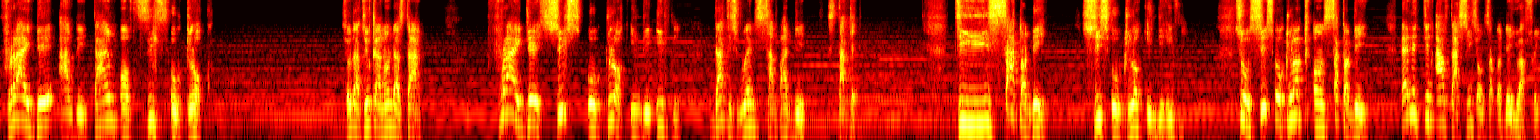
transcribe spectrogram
Friday at the time of six o'clock. So that you can understand. Friday, six o'clock in the evening. That is when Sabbath day started. Till Saturday, six o'clock in the evening. So six o'clock on Saturday, anything after six on Saturday, you are free.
